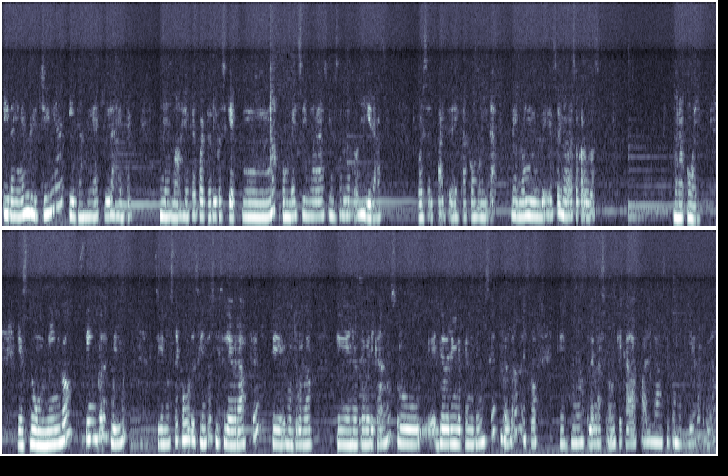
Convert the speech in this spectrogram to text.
y también en Virginia y también aquí la gente, mi amada gente de Puerto Rico. Así que un beso y un abrazo y un saludo a todos y gracias por ser parte de esta comunidad. Denme un beso y un abrazo caluroso. Bueno, hoy es domingo 5 de julio, así que no sé cómo te sientes si celebraste eh, junto con los eh, norteamericanos su eh, Día de la Independencia, ¿verdad? Eso es una celebración que cada cual hace como quiera, ¿verdad?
